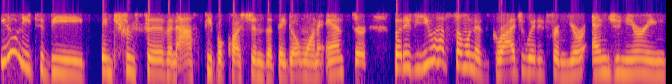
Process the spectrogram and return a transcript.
You don't need to be intrusive and ask people questions that they don't want to answer. But if you have someone that's graduated from your engineering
